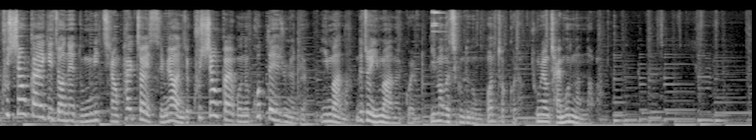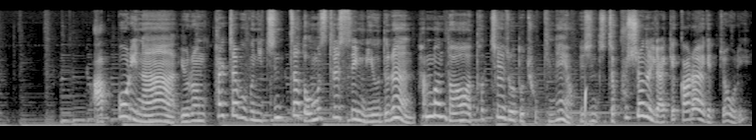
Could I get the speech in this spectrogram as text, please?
쿠션 깔기 전에 눈 밑이랑 팔자 있으면 이제 쿠션 깔고는 콧대 해주면 돼요. 이마나. 근데 저 이마 안 할 거예요. 이마가 지금도 너무 번쩍거려. 조명 잘못 놨나 봐. 앞볼이나 이런 팔자 부분이 진짜 너무 스트레스인 미우들은 한 번 더 터치해줘도 좋긴 해요. 대신 진짜 쿠션을 얇게 깔아야겠죠, 우리?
